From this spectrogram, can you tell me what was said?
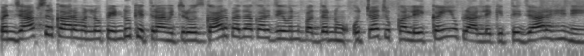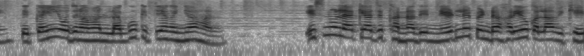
ਪੰਜਾਬ ਸਰਕਾਰ ਵੱਲੋਂ ਪਿੰਡੂ ਖੇਤਰਾਂ ਵਿੱਚ ਰੋਜ਼ਗਾਰ ਪੈਦਾ ਕਰ ਜੀਵਨ ਪੱਧਰ ਨੂੰ ਉੱਚਾ ਚੁੱਕਣ ਲਈ ਕਈ ਉਪਰਾਲੇ ਕੀਤੇ ਜਾ ਰਹੇ ਨੇ ਤੇ ਕਈ ਯੋਜਨਾਵਾਂ ਲਾਗੂ ਕੀਤੀਆਂ ਗਈਆਂ ਹਨ। ਇਸ ਨੂੰ ਲੈ ਕੇ ਅੱਜ ਖੰਨਾ ਦੇ ਨੇੜਲੇ ਪਿੰਡ ਹਰਿਓ ਕਲਾਂ ਵਿਖੇ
